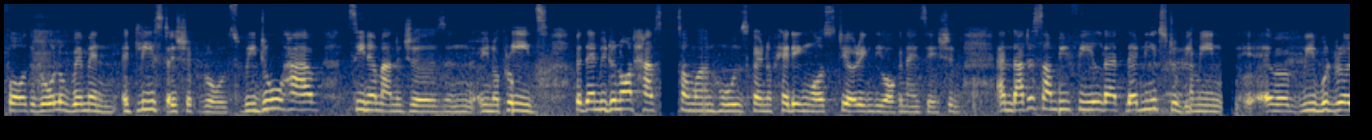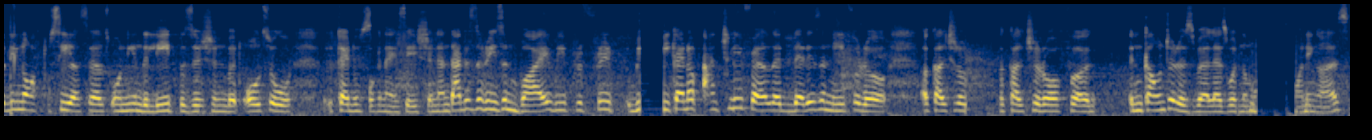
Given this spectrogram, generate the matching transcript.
for the role of women, at least leadership roles. We do have senior managers and you know leads, but then we do not have someone who's kind of heading or steering the organization, and that is something we feel that there needs to be. I mean, uh, we would really not see ourselves only in the lead position, but also kind of organization, and that is the reason why we prefer. We we kind of actually felt that there is a need for a, a culture of a culture of uh, encounter as well as what the morning us.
